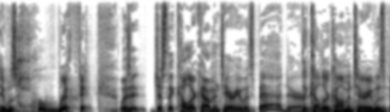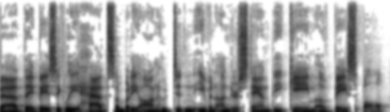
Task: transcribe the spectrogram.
It was horrific. Was it just the color commentary was bad, or The color commentary was bad. They basically had somebody on who didn't even understand the game of baseball.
